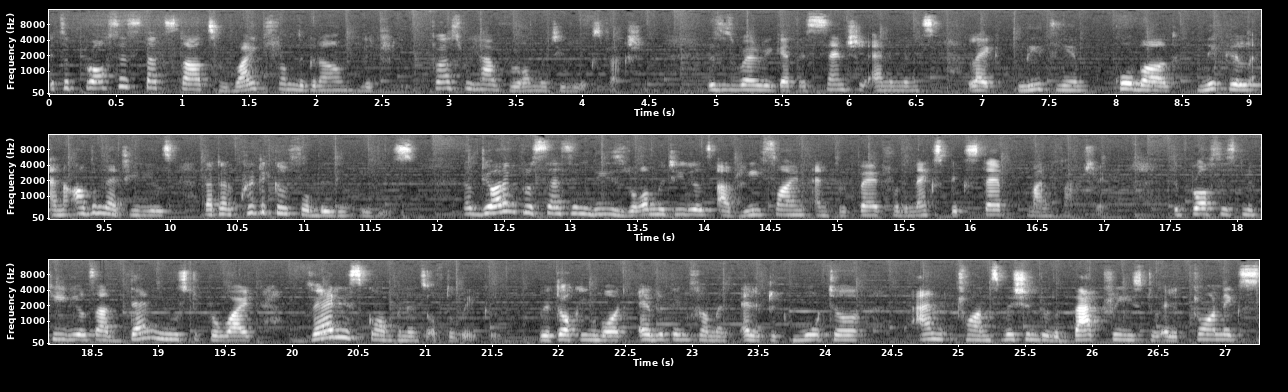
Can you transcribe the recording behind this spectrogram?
It's a process that starts right from the ground, literally. First, we have raw material extraction. This is where we get essential elements like lithium, cobalt, nickel, and other materials that are critical for building EVs. Now, during processing, these raw materials are refined and prepared for the next big step manufacturing. The processed materials are then used to provide various components of the vehicle. We're talking about everything from an electric motor and transmission to the batteries, to electronics,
